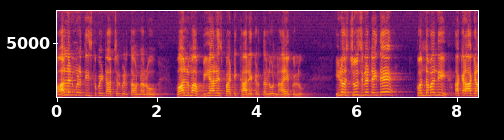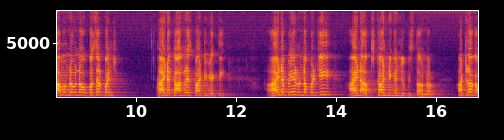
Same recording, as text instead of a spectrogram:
వాళ్ళని కూడా తీసుకుపోయి టార్చర్ పెడతా ఉన్నారు. వాళ్ళు మా బీఆర్ఎస్ పార్టీ కార్యకర్తలు నాయకులు. ఈరోజు చూసినట్టయితే కొంతమంది అక్కడ ఆ గ్రామంలో ఉన్న ఉప సర్పంచ్ ఆయన కాంగ్రెస్ పార్టీ వ్యక్తి. ఆయన పేరు ఉన్నప్పటికీ ఆయన అబ్స్కాండింగ్ అని చూపిస్తా ఉన్నారు. అట్లా ఒక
